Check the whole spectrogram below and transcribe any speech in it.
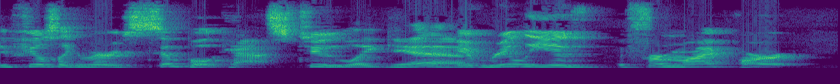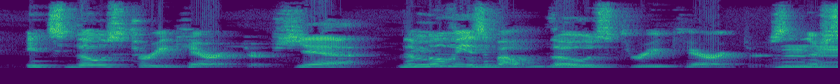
it, feels like a very simple cast too. Like Yeah. it really is. For my part, it's those three characters. yeah, The movie is about those three characters, and there's Mhm.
